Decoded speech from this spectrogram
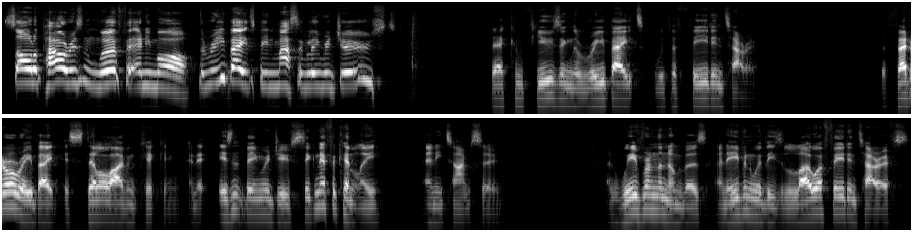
solar power isn't worth it anymore, the rebate's been massively reduced. They're confusing the rebate with the feed-in tariff. The federal rebate is still alive and kicking, and it isn't being reduced significantly anytime soon. And we've run the numbers, and even with these lower feed-in tariffs,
